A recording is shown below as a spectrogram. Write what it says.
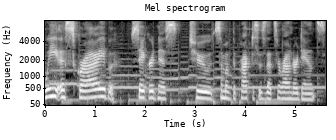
We ascribe sacredness to some of the practices that surround our dance.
